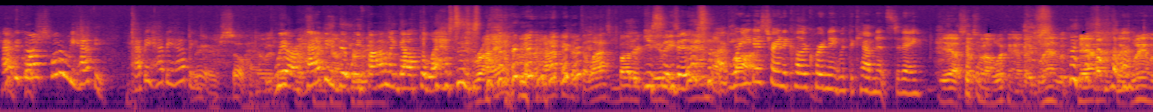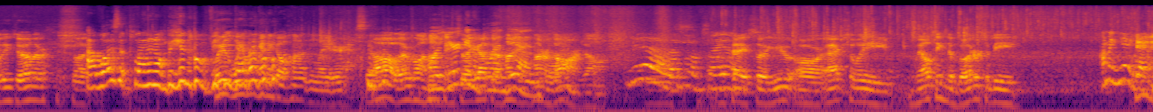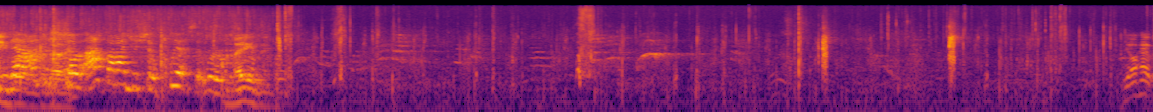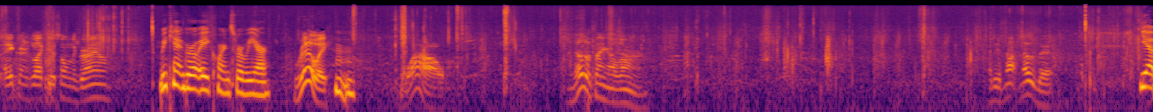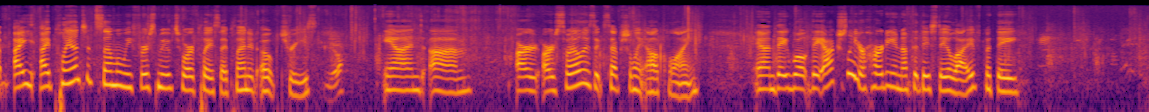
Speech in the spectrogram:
Happy thoughts? What are we happy? Happy, happy, happy. We're so happy. We are happy that we finally got the last. Right? We're happy that the last butter You see this? in the Were you guys trying to color coordinate with the cabinets today? Yes, that's what I'm looking at. They blend with the cabinets, they blend with each other. Like, I wasn't planning on being on video. we were gonna go hunting later. So. oh, they were going hunting, you're so they gonna got their hunting, hunter's orange on. Yeah, that's what I'm saying. Okay, so you are actually melting the butter to be I mean, you ain't got to do that. I just today. show. I thought I'd just show clips that were amazing. Y'all have acorns like this on the ground? We can't grow acorns where we are. Really? Wow. Another thing I learned. I did not know that. Yep, I, I planted some when we first moved to our place. I planted oak trees. Yeah. and um, our our soil is exceptionally alkaline and they will they actually are hardy enough that they stay alive but they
